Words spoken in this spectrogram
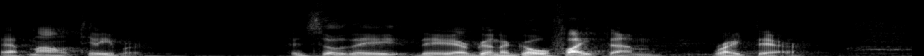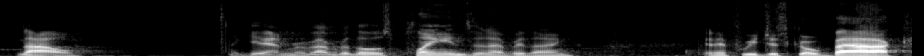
at Mount Tabor. And so they, they are going to go fight them right there. Now, again, remember those plains and everything. And if we just go back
